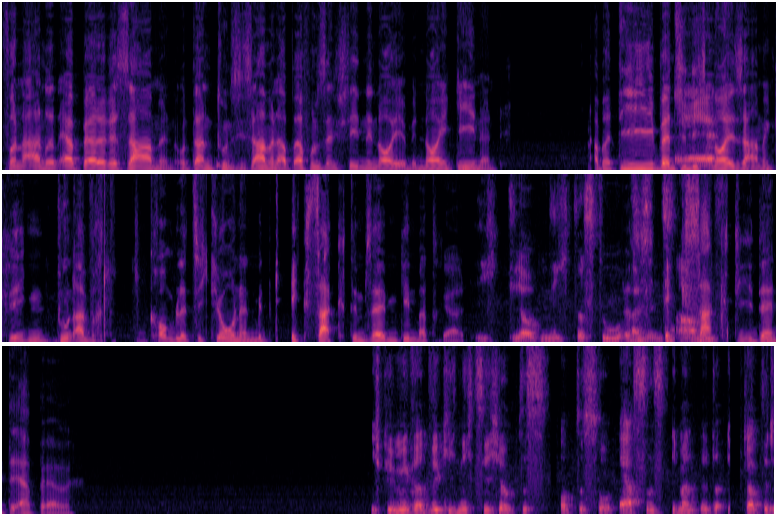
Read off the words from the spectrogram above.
von einer anderen Erdbeere Samen und dann tun sie Samen abwerfen und es entstehen eine neue mit neuen Genen. Aber die, wenn sie nicht Äh. neue Samen kriegen, tun einfach komplett sich klonen mit exakt demselben Genmaterial. Ich glaube nicht, dass du Das ist einen Samen... exakt die idente Erdbeere. Ich bin mir gerade wirklich nicht sicher, ob das, ob das so... Erstens, ich meine, ich glaube, das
